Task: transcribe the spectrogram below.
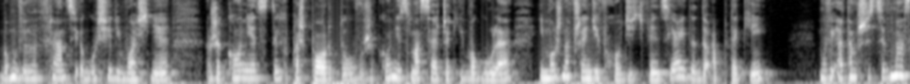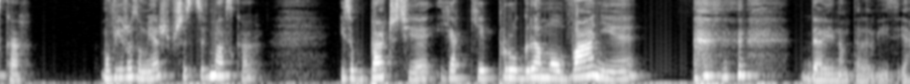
Bo mówię, we Francji ogłosili właśnie, że koniec tych paszportów, że koniec maseczek i w ogóle, i można wszędzie wchodzić, więc ja idę do apteki. Mówi, a tam wszyscy w maskach. Mówi, rozumiesz? Wszyscy w maskach. I zobaczcie, jakie programowanie daje nam telewizja.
